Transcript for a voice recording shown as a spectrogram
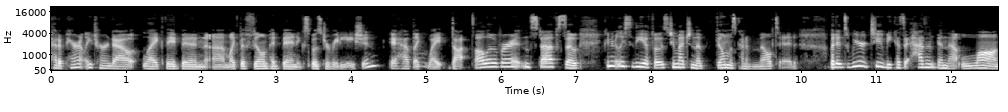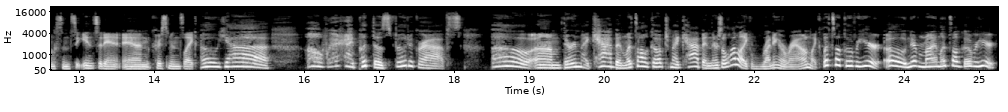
had apparently turned out like they'd been um, like the film had been exposed to radiation. It had like white dots all over it and stuff, so you couldn't really see the UFOs too much, and the film was kind of melted. But it's weird too because it hasn't been that long since the incident, and Chrisman's like, "Oh yeah, oh where did I put those photographs?" Oh, um, they're in my cabin. Let's all go up to my cabin. There's a lot of like running around, like, let's all go over here. Oh, never mind. Let's all go over here.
